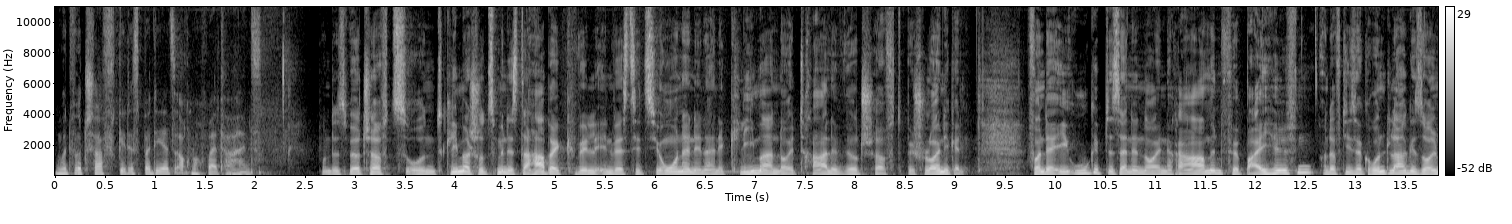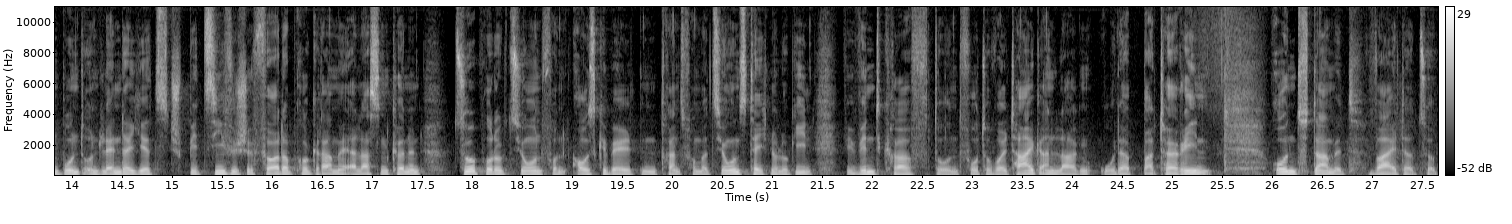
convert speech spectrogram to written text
Und mit Wirtschaft geht es bei dir jetzt auch noch weiter, Heinz. Bundeswirtschafts- und Klimaschutzminister Habeck will Investitionen in eine klimaneutrale Wirtschaft beschleunigen. Von der EU gibt es einen neuen Rahmen für Beihilfen und auf dieser Grundlage sollen Bund und Länder jetzt spezifische Förderprogramme erlassen können zur Produktion von ausgewählten Transformationstechnologien wie Windkraft und Photovoltaikanlagen oder Batterien. Und damit weiter zur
